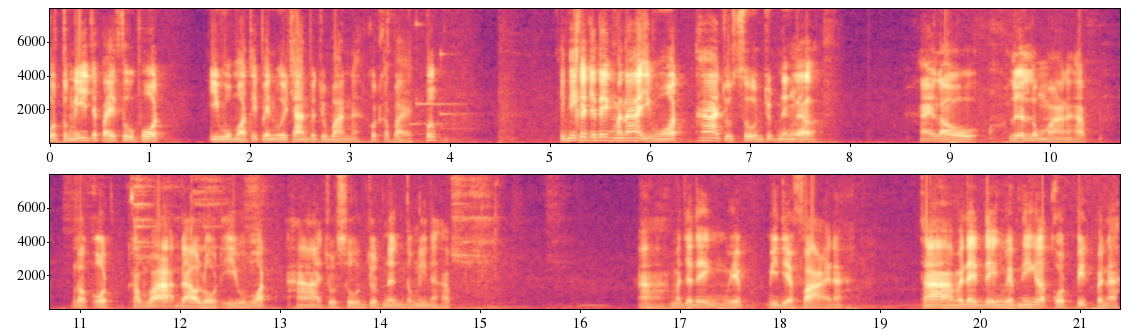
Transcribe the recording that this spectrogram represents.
กดตรงนี้จะไปสู่โพสต์ evomod ที่เป็นเวอร์ชันปัจจุบันนะ กดเข้าไปปุ๊บ ทีนี้ก็จะเด้งมาหน้า evomod 5.0.1 แล้ว ให้เรา เลื่อนลงมานะครับ แล้วกดคำว่าดาวน์โหลด evomod 5.0.1 ตรงนี้นะครับ อ่า มันจะเด้งเว็บ media file นะ ถ้าไม่ได้เด้งเว็บนี้ก็กดปิดไปนะ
